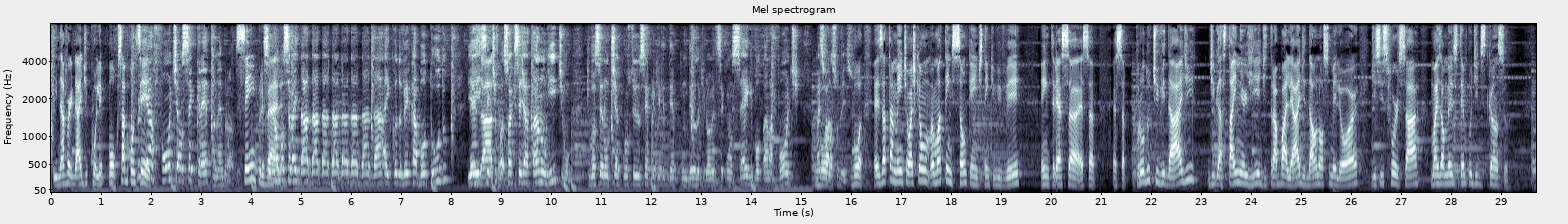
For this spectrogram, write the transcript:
E na verdade colher pouco. Sabe quando Porque você. a fonte é o secreto, né, brother? Sempre, Senão velho. você vai dar, dar, dar, dar, dar, dar, dar, dar, aí quando vê, acabou tudo. E aí você, Exato. tipo, só que você já tá num ritmo que você não tinha construído sempre aquele tempo com Deus, aquele momento que você consegue voltar na fonte. Mas Boa. fala sobre isso. Boa. Exatamente, eu acho que é, um- é uma tensão que a gente tem que viver entre essa, essa, essa produtividade de gastar energia, de trabalhar, de dar o nosso melhor, de se esforçar, mas ao mesmo tempo de descanso.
